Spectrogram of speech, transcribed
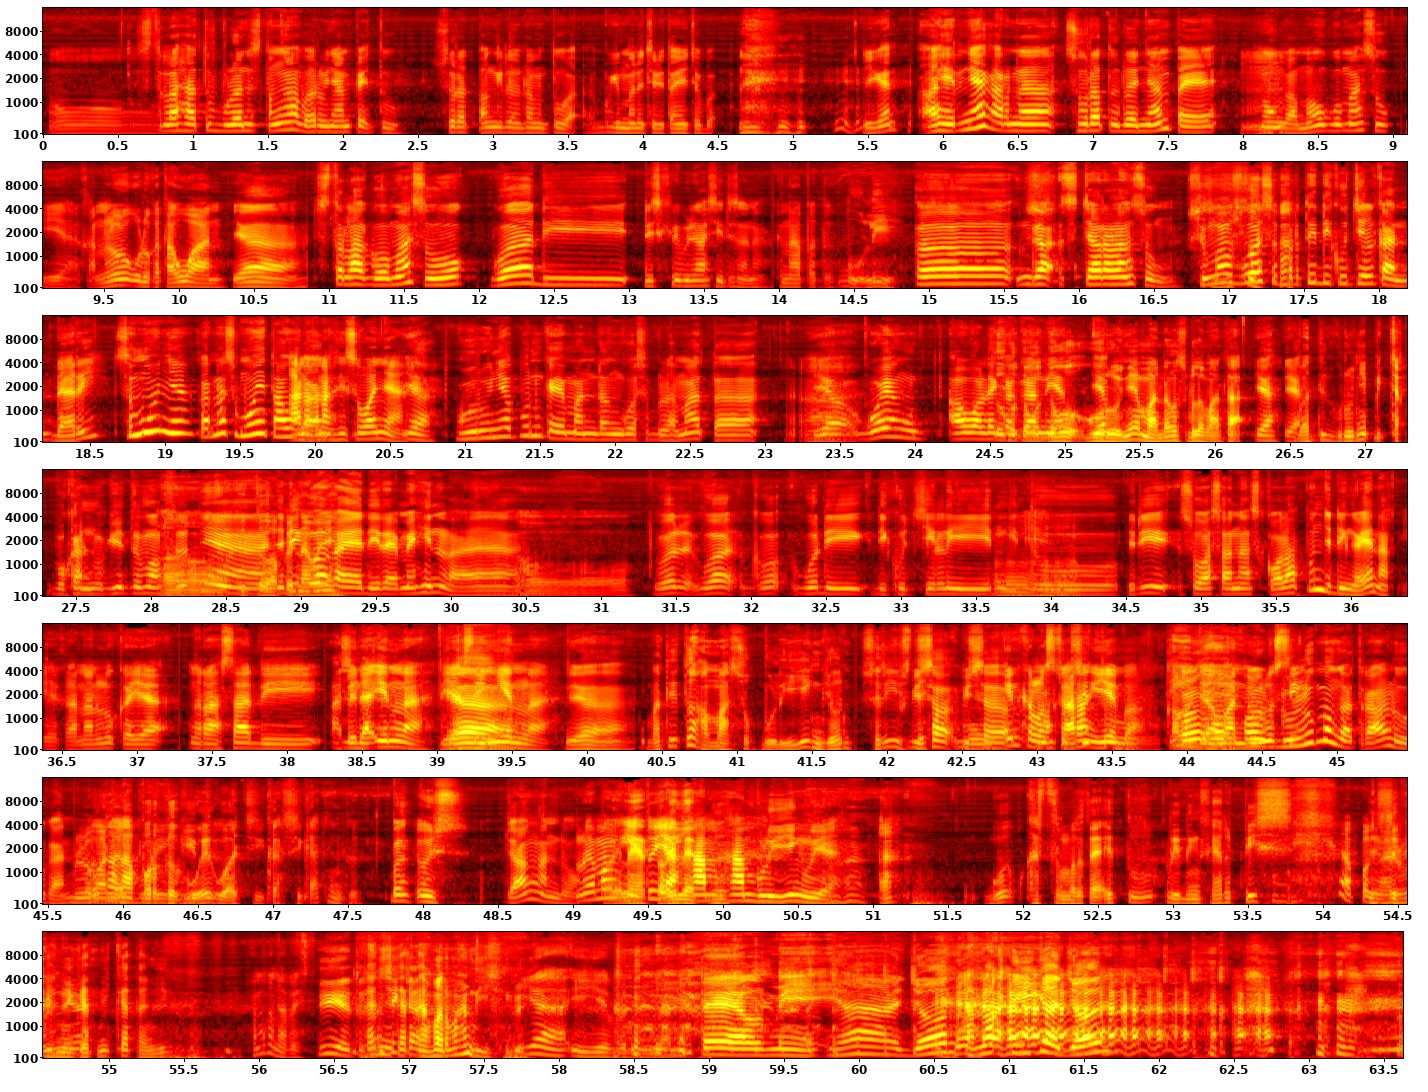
Oh. setelah satu bulan setengah baru nyampe tuh surat panggilan orang tua bagaimana ceritanya coba Iya kan akhirnya karena surat udah nyampe mau nggak mau gue masuk Iya, karena lu udah ketahuan. ya setelah gue masuk gue didiskriminasi di sana Kenapa tuh? Bully. eh nggak secara langsung cuma gue seperti dikucilkan Dari semuanya karena semuanya tahu kan anak-anak siswanya. ya gurunya pun kayak mandang gue sebelah mata Ah. ya gue yang awalnya Tunggu, kagak tunggu, niat tunggu. ya, Gurunya mandang sebelah mata. Ya, ya. Berarti gurunya picak. bukan begitu maksudnya itu apa jadi gue kayak diremehin lah Oh. Gua gua gua, gua di dikucilin Hmm. gitu. Jadi suasana sekolah pun jadi nggak enak. Ya karena lu kayak ngerasa Asing. dibedain lah, Ya. diasingin lah. Ya. Berarti itu masuk bullying, John. Serius deh. Bisa bisa Mungkin kalau sekarang situ. iya, Bang. Kalau zaman dulu sih dulu mah nggak terlalu kan. belum Lu ada kan lapor ke gue, gitu. gue kasih kasihkan itu. Us, Jangan dong. lu emang Toilet, itu ya toilet. ham-ham bullying lu ya? Gue customer saya itu cleaning service. Apa Disuruh ngaruhnya? nikat-nikat anjing. Emang kenapa? ya? Iya tuh Kan kan nikat sikat. kamar mandi. Iya, iya benar. Tell me, ya John, anak tiga John.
